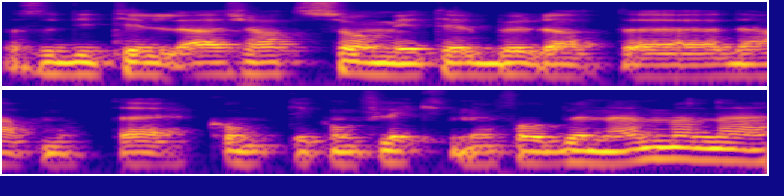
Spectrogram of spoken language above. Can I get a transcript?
altså de til, Jeg har ikke hatt så mye tilbud at uh, det har på en måte kommet i konflikt med forbundet. Men uh,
